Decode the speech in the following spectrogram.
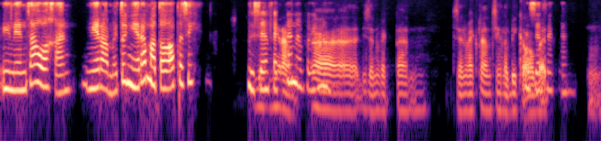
nginin sawah kan. Nyiram itu nyiram atau apa sih? Disinfektan apa gimana? uh, disinfektan. Disinfektan sih lebih ke obat. Hmm.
